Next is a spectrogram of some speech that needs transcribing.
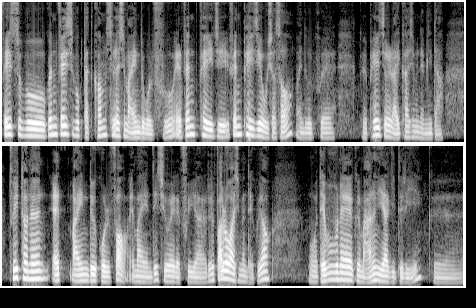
페이스북은 facebook.com slash mindgolf 팬페이지, 팬페이지에 오셔서 마인드골프의 그 페이지를 라이크 하시면 됩니다. 트위터는 at mindgolfer, m-i-n-d-g-o-l-f-e-r을 팔로우 하시면 되고요. 뭐 대부분의 그 많은 이야기들이 그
